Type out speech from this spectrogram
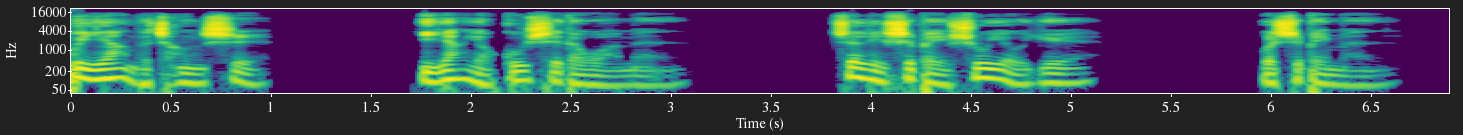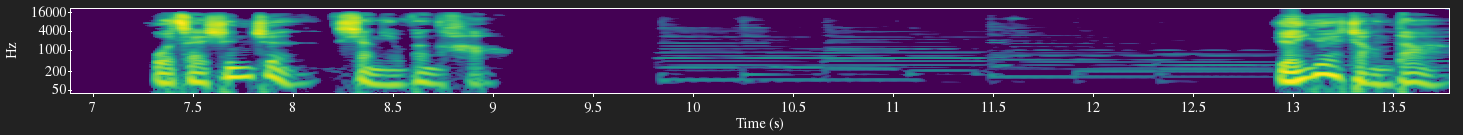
不一样的城市，一样有故事的我们。这里是北书有约，我是北门，我在深圳向你问好。人越长大，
